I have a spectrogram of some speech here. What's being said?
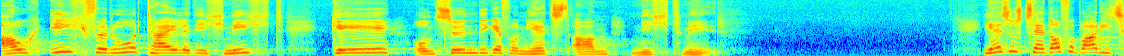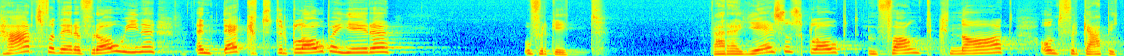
Auch ich verurteile dich nicht, geh und sündige von jetzt an nicht mehr. Jesus sieht offenbar ins Herz von dieser Frau hinein, entdeckt der Glaube ihr und vergibt. Wer an Jesus glaubt, empfängt Gnade und Vergebung.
